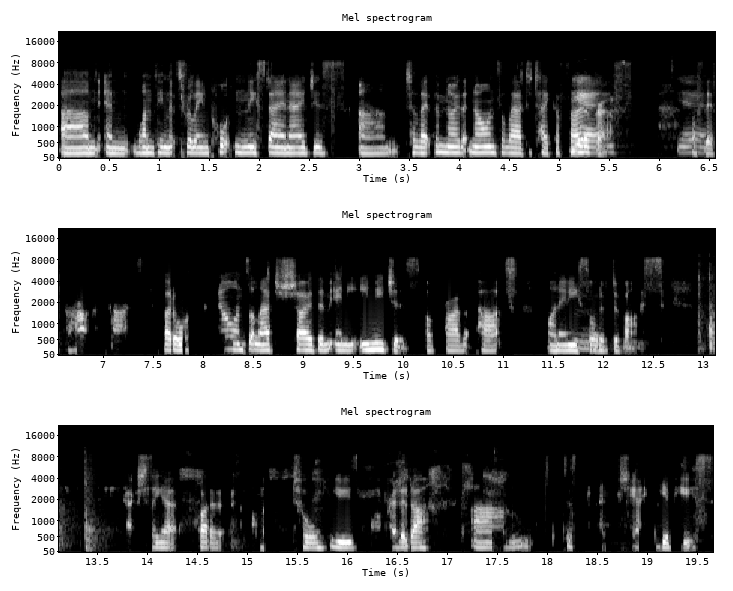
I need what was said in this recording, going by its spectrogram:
Um, and one thing that's really important in this day and age is um, to let them know that no one's allowed to take a photograph yeah. Yeah. of their private parts, but also no one's allowed to show them any images of private parts on any mm. sort of device. Actually, uh, quite a tool used by a predator um, to initiate the abuse.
